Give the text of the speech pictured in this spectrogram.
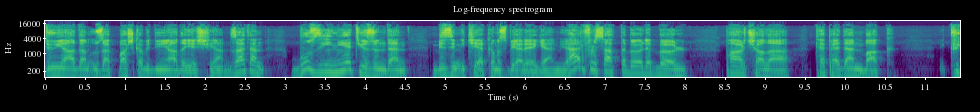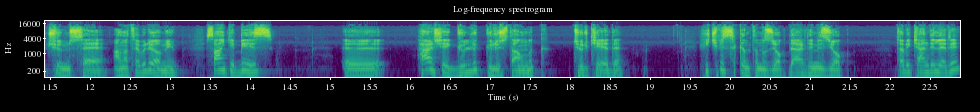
dünyadan uzak başka bir dünyada yaşayan zaten bu zihniyet yüzünden bizim iki yakamız bir araya gelmiyor. Her fırsatta böyle böl, parçala, tepeden bak, küçümse anlatabiliyor muyum? Sanki biz e, her şey güllük gülistanlık Türkiye'de. Hiçbir sıkıntımız yok, derdimiz yok. Tabii kendileri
